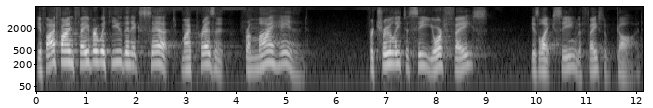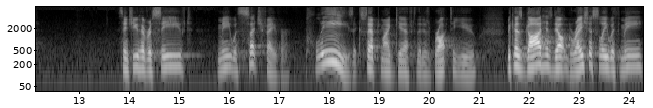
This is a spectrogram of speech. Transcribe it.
If I find favor with you, then accept my present from my hand. For truly to see your face is like seeing the face of God, since you have received me with such favor, please accept my gift that is brought to you, because God has dealt graciously with me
